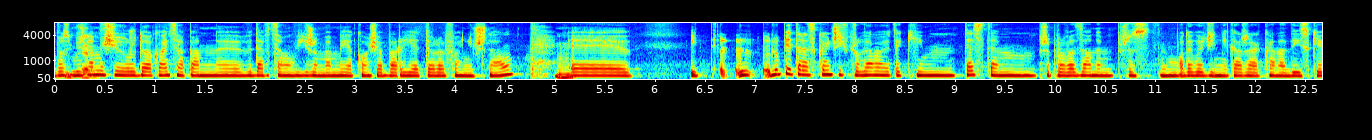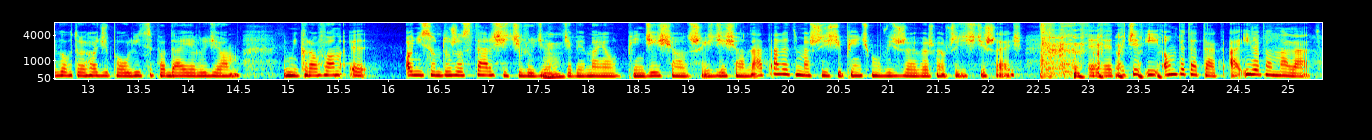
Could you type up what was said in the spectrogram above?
bo zbliżamy się już do końca. Pan y, wydawca mówi, że mamy jakąś awarię telefoniczną. Mhm. E, I lubię teraz kończyć programy takim testem przeprowadzonym przez młodego dziennikarza kanadyjskiego, który chodzi po ulicy, podaje ludziom mikrofon. E, Oni są dużo starsi, ci ludzie Mhm. od ciebie mają 50, 60 lat, ale ty masz 35, mówisz, że będziesz miał 36. E, cię, I on pyta tak, a ile pan ma lat?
